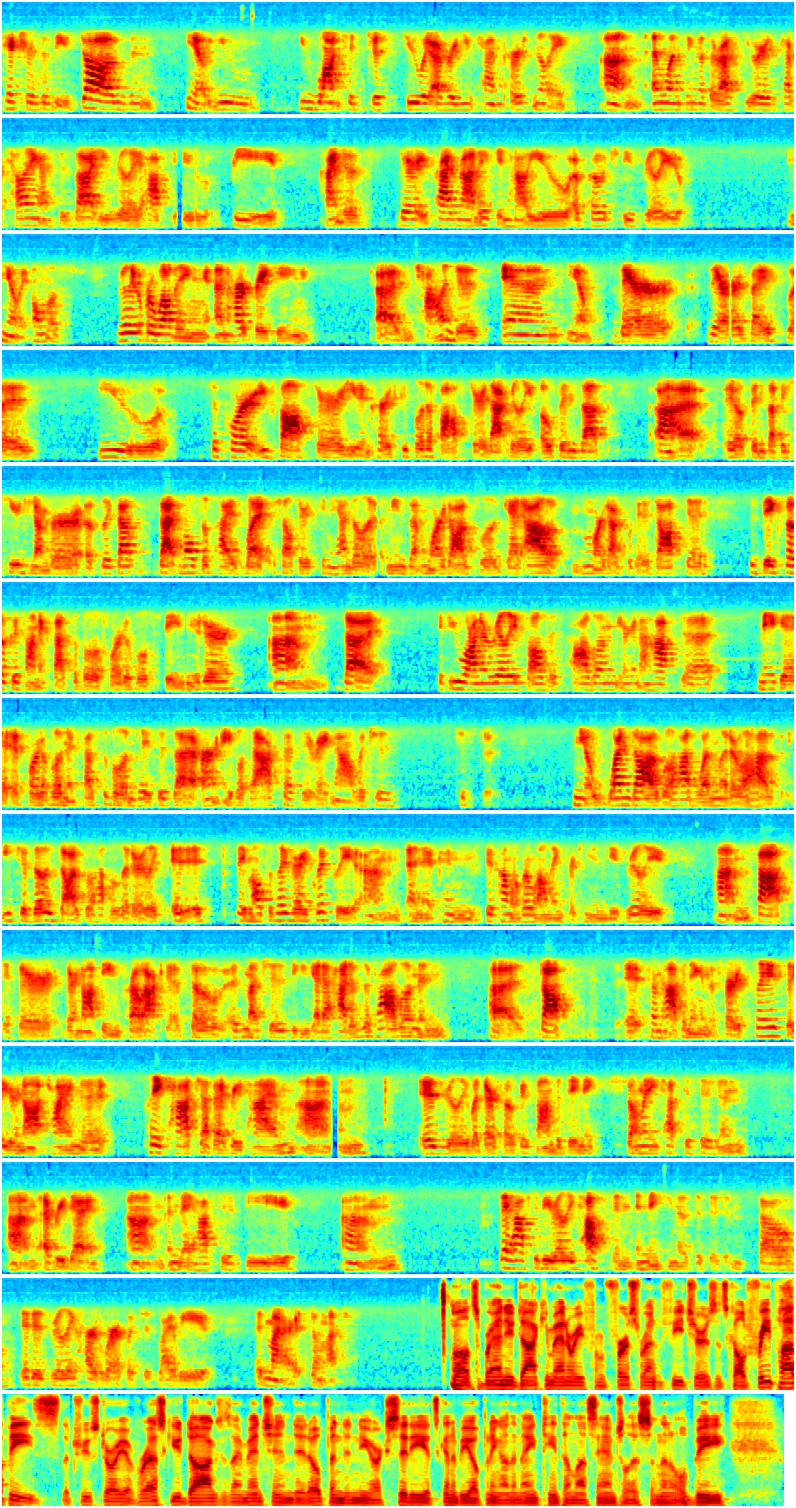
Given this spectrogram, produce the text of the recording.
pictures of these dogs, and you know, you you want to just do whatever you can personally. Um, and one thing that the rescuers kept telling us is that you really have to be kind of very pragmatic in how you approach these really, you know, almost really overwhelming and heartbreaking um, challenges, and you know their their advice was you support, you foster, you encourage people to foster. That really opens up. Uh, it opens up a huge number of like that. That multiplies what shelters can handle. It means that more dogs will get out, more dogs will get adopted. The big focus on accessible, affordable spay neuter. Um, that if you want to really solve this problem, you're going to have to make it affordable and accessible in places that aren't able to access it right now, which is just you know one dog will have one litter will have each of those dogs will have a litter like it, it they multiply very quickly um, and it can become overwhelming for communities really um, fast if they're they're not being proactive so as much as you can get ahead of the problem and uh, stop it from happening in the first place, so you're not trying to play catch up every time. Um, is really what they're focused on, but they make so many tough decisions um, every day, um, and they have to be um, they have to be really tough in, in making those decisions. So it is really hard work, which is why we admire it so much. Well, it's a brand new documentary from First Run Features. It's called Free Puppies, the true story of rescue dogs. As I mentioned, it opened in New York City. It's going to be opening on the 19th in Los Angeles, and then it will be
